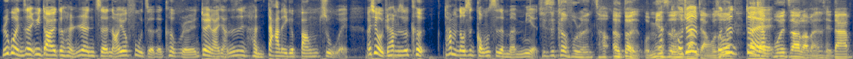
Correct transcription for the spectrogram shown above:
如果你真的遇到一个很认真然后又负责的客服人员，对你来讲这是很大的一个帮助。诶，而且我觉得他们是客，他们都是公司的门面。其实客服人员超，呃，对我面试我说大家不会知道老板是谁，大家。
